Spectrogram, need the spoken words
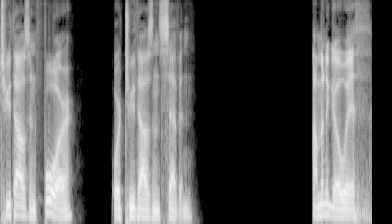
2004, or 2007? I'm going to go with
